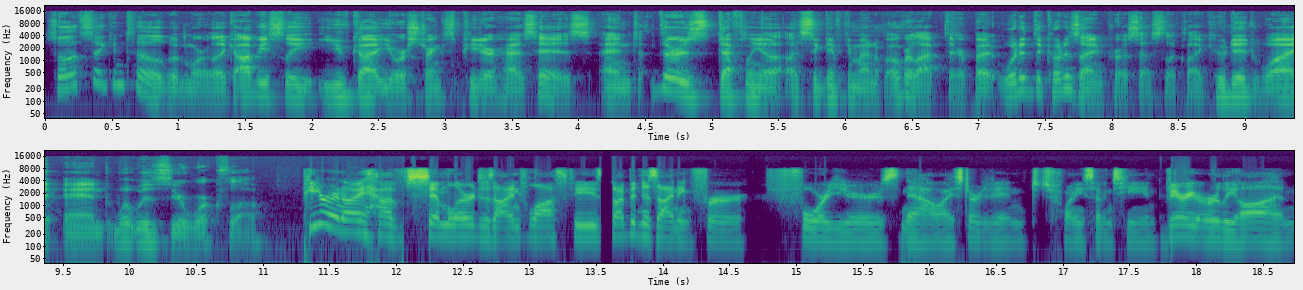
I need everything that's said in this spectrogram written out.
So let's dig into a little bit more. Like, obviously, you've got your strengths, Peter has his, and there's definitely a, a, significant amount of overlap there. But what did the co design process look like? Who did what, and what was your workflow? Peter and I have similar design philosophies. So I've been designing for four years now. I started in 2017. Very early on,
